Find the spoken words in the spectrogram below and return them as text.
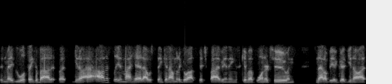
then maybe we'll think about it. But you know, I, honestly, in my head, I was thinking I'm going to go out, pitch five innings, give up one or two, and, and that'll be a good. You know, I,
